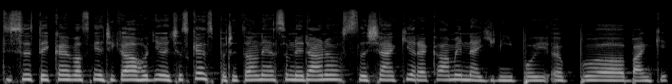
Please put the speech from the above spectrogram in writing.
ty se teďka vlastně říká hodně o české spořitelny. Já jsem nedávno slyšel nějaký reklamy na jiný poj, eh, po, banky.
